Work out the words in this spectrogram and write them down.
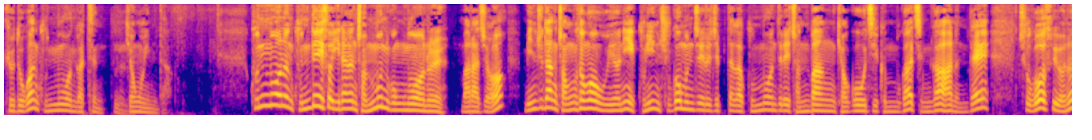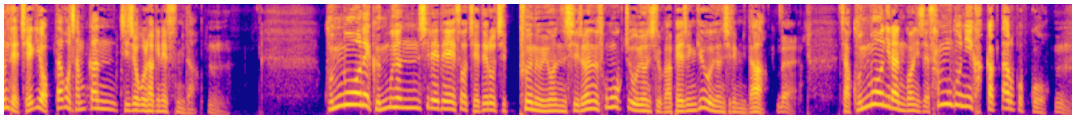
교도관, 군무원 같은 음. 경우입니다. 군무원은 군대에서 일하는 전문 공무원을 말하죠. 민주당 정성호 의원이 군인 주거 문제를 짚다가 군무원들의 전방 격오지 근무가 증가하는데 주거 수요는 대책이 없다고 잠깐 지적을 하긴 했습니다. 음. 군무원의 근무 현실에 대해서 제대로 짚은 의원실은 송옥주 의원실과 배진규 의원실입니다. 네. 자, 군무원이라는 건 이제 3군이 각각 따로 뽑고 음.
